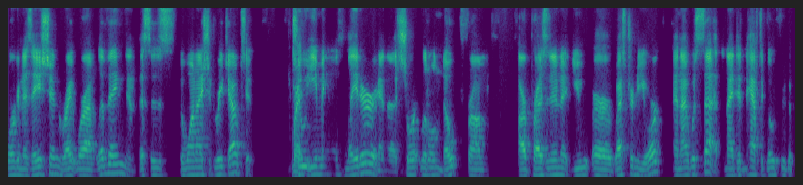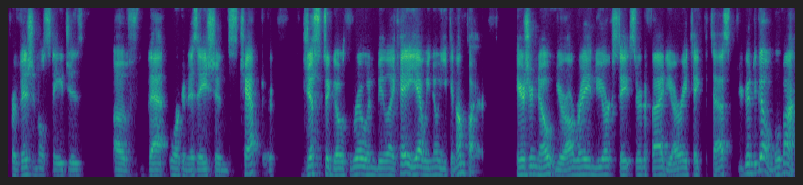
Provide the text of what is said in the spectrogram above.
organization right where I'm living, and this is the one I should reach out to two emails later and a short little note from our president at U or Western New York, and I was set. And I didn't have to go through the provisional stages of that organization's chapter just to go through and be like, hey, yeah, we know you can umpire. Here's your note. You're already New York State certified. You already take the test. You're good to go. Move on.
